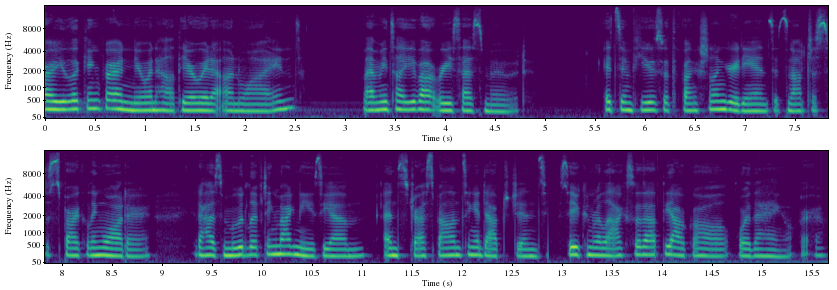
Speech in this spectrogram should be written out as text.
Are you looking for a new and healthier way to unwind? Let me tell you about Recess Mood. It's infused with functional ingredients, it's not just a sparkling water. It has mood lifting magnesium and stress balancing adaptogens so you can relax without the alcohol or the hangover.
